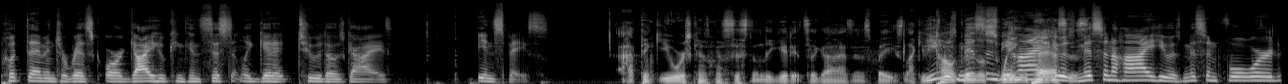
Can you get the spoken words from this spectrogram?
put them into risk or a guy who can consistently get it to those guys in space? I think Ewers can consistently get it to guys in space. Like if he you're was talking missing swing behind, passes, he was missing high, he was missing forward.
